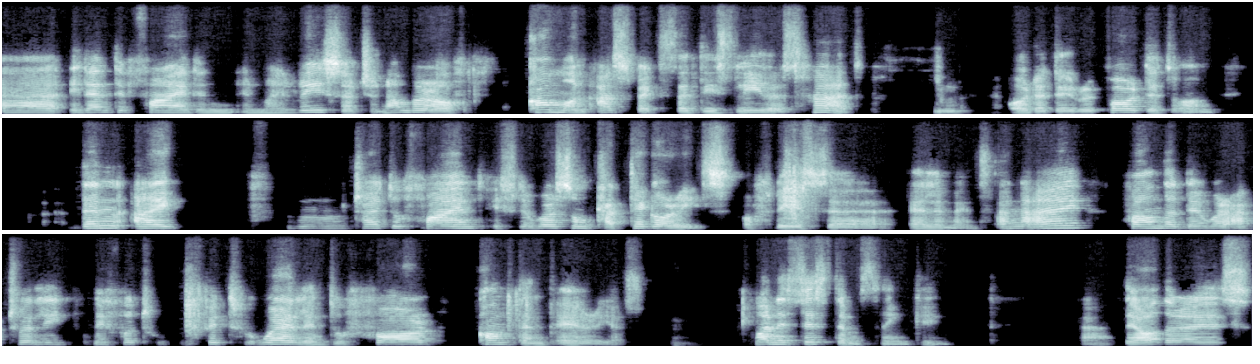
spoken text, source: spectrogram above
uh, identified in, in my research a number of common aspects that these leaders had mm. or that they reported on. Then I um, tried to find if there were some categories of these uh, elements. And I found that they were actually, they fit, fit well into four content areas. One is systems thinking. Uh, the other is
